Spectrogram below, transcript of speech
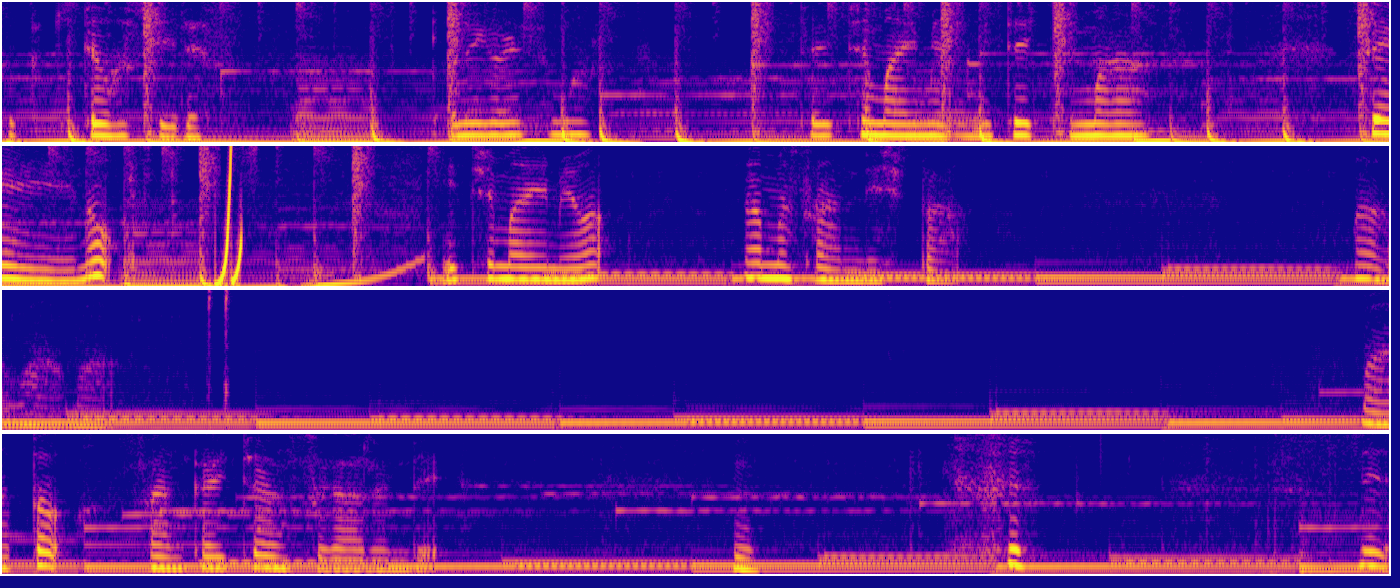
グク来てほしいです。お願いします。じゃあ1枚目見ていきます。せーの。1枚目はナムさんでした。まあまあまああと3回チャンスがあるんで。うん。で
